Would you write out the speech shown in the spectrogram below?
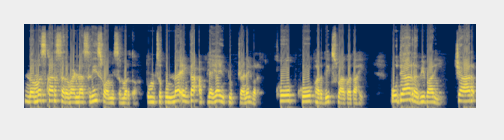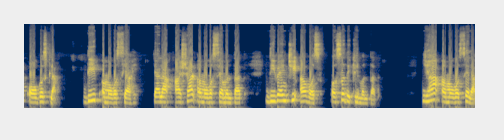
नमस्कार सर्वांना श्री स्वामी समर्थ. तुमचं पुन्हा एकदा आपल्या या युट्यूब चॅनेलवर खूप खूप हार्दिक स्वागत आहे. उद्या रविवारी चार ऑगस्टला दीप अमावस्या आहे. त्याला आषाढ अमावस्या म्हणतात. दिव्यांची आवस असं देखील म्हणतात. ह्या अमावस्येला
